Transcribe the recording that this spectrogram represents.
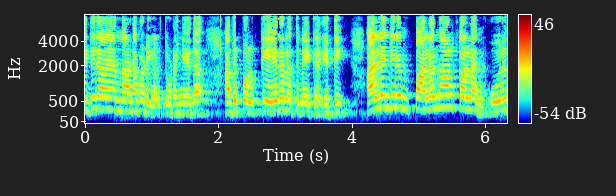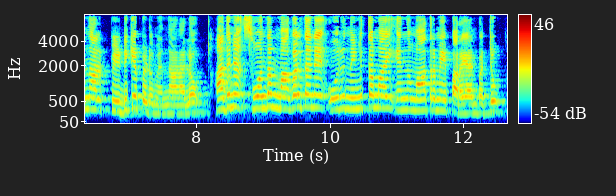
എതിരായ നടപടികൾ തുടങ്ങിയത്. അതിപ്പോൾ കേരളത്തിലേക്ക് എത്തി. അല്ലെങ്കിലും പല നാൾ കള്ളൻ ഒരു നാൾ പിടിക്കപ്പെടുമെന്നാണല്ലോ. അതിന് സ്വന്തം മകൾ തന്നെ ഒരു നിമിത്തമായി എന്ന് മാത്രമേ പറയാൻ പറ്റൂ.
